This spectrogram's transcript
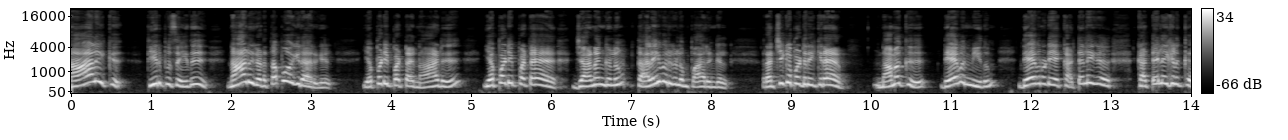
நாளைக்கு தீர்ப்பு செய்து நாடு கடத்த போகிறார்கள். எப்படிப்பட்ட நாடு எப்படிப்பட்ட ஜனங்களும் தலைவர்களும் பாருங்கள். ரட்சிக்கப்பட்டிருக்கிற நமக்கு தேவன் மீதும் தேவனுடைய கட்டளைகள் கட்டளைகளுக்கு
